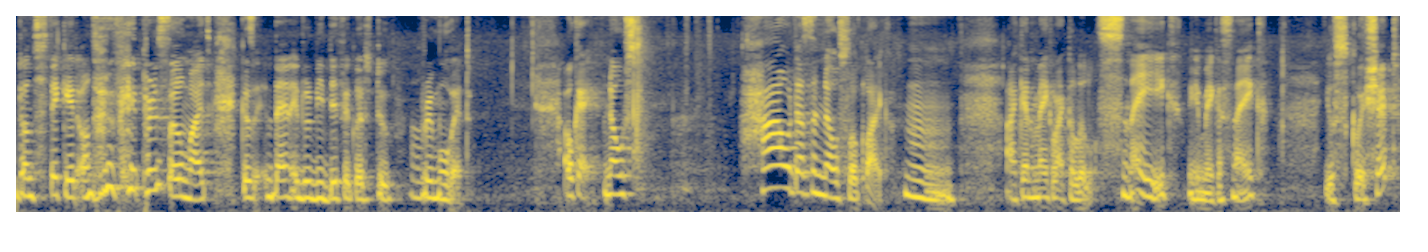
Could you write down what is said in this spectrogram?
Don't stick it onto the paper so much, because then it will be difficult to remove it. Okay, nose. How does the nose look like? Hmm. I can make like a little snake. You make a snake, you squish it,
